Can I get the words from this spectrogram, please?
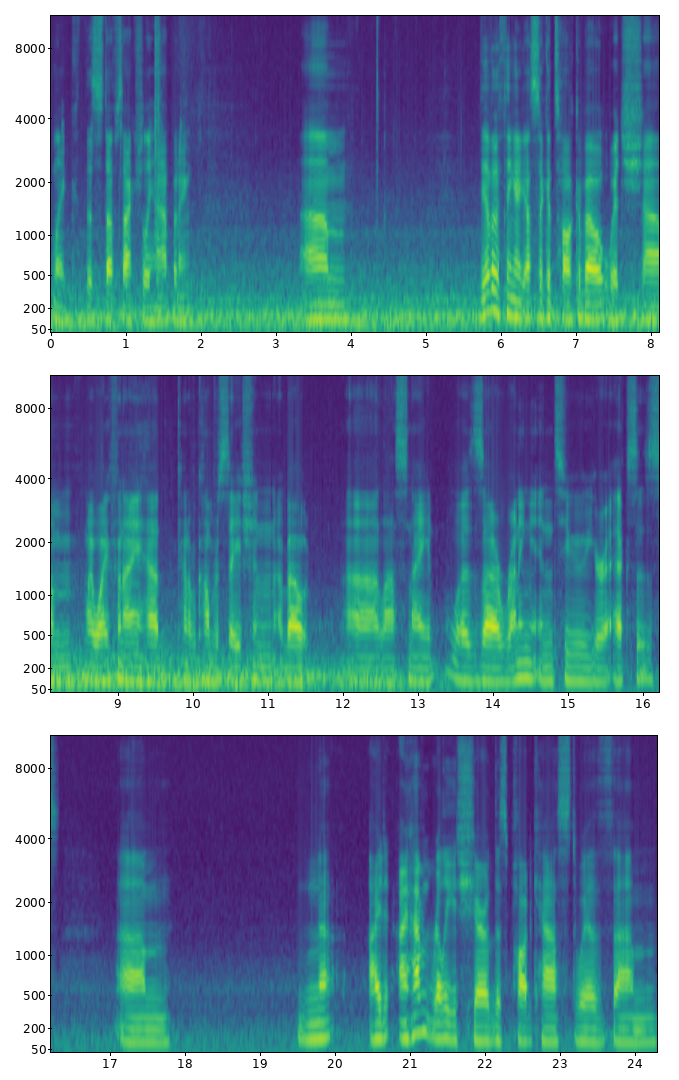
like this stuff's actually happening. Um, the other thing I guess I could talk about, which um, my wife and I had kind of a conversation about uh, last night, was uh, running into your exes. Um, no, I, I haven't really shared this podcast with um,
